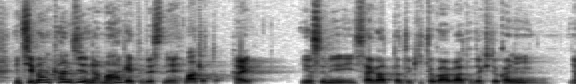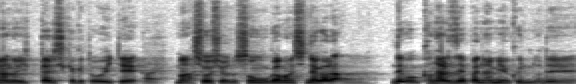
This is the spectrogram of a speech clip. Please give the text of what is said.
一番感じるのはマーケットですね。マーケット。はい。要するに下がった時とか上がった時とかに、あのゆったり仕掛けておいて、はい。まあ、少々の損を我慢しながら、でも必ずやっぱり波は来るので、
